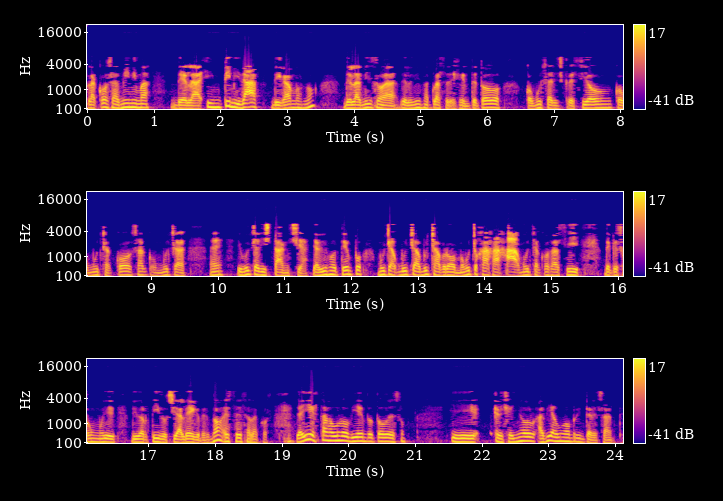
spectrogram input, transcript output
la cosa mínima de la intimidad, digamos, ¿no? De la misma, de la misma clase de gente, todo con mucha discreción, con mucha cosa, con mucha ¿eh? y mucha distancia y al mismo tiempo mucha mucha mucha broma, mucho jajaja, mucha cosa así de que son muy divertidos y alegres, ¿no? Esta, esa es la cosa. De ahí estaba uno viendo todo eso y el señor había un hombre interesante.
